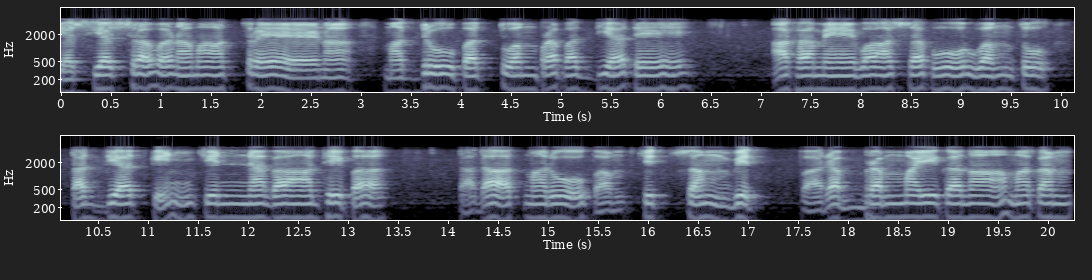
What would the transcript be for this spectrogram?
यस्य श्रवणमात्रेण मद्रूपत्वं प्रपद्यते। अहमेवासपूर्वं तु तद्यत्किञ्चिन्नगाधिप तदात्मरूपं परब्रह्मैकनामकम्।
